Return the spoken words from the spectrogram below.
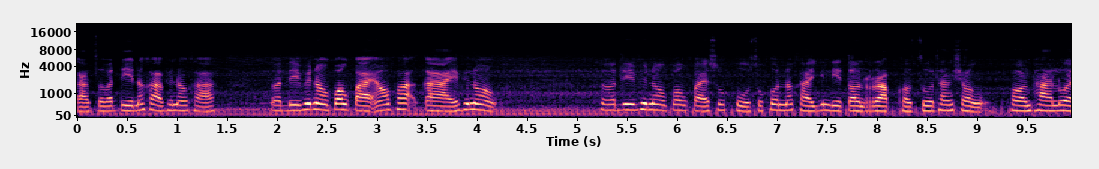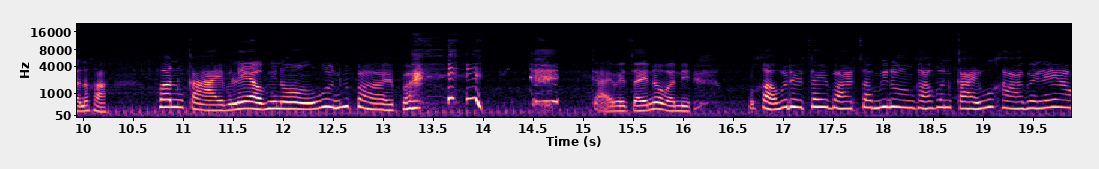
กราบสวัสดีเนาะคะพี่น้องค่ะ สวัสดีพี่น้องป้องปายเอาพระกายพี่น้อง สวัสดีพี่น้องป้องปายสุขูสุขคนนะคะยินดีต้อนรับเข้าสู่ทางช่องพรพารวยนะคะ เพิ่นกายไปแล้วพี่น้องวุ่นขึ้นไปไปกายไปใจเนาะวันนี้ผู้ขาไม่ได้ใส่บาตรซ้ำพี่น้องค่ะเพิ่นกายผู้ขาไปแล้ว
